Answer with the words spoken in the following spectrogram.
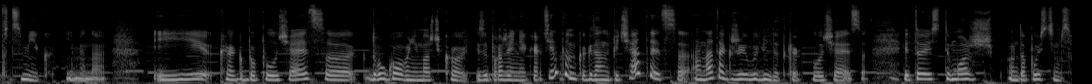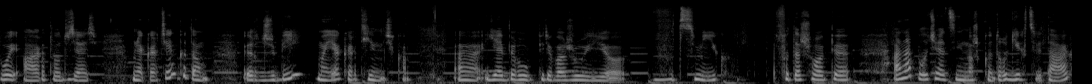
в ЦМИК именно. И как бы получается другого немножечко изображения картинка, но когда она печатается, она также и выглядит, как получается. И то есть ты можешь, допустим, свой арт вот взять. У меня картинка там RGB, моя картиночка. Э, Я беру, перевожу ее в ЦМИК в фотошопе. Она получается немножко в других цветах.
